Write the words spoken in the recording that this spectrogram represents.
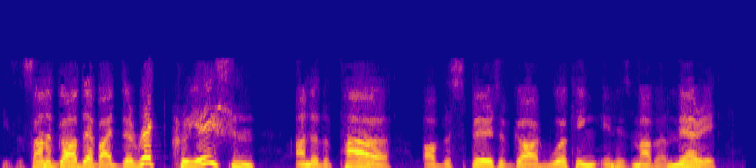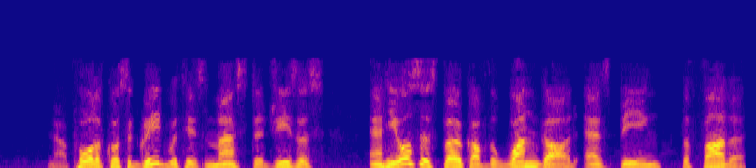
He's the Son of God there by direct creation under the power of the Spirit of God working in his mother Mary. Now, Paul, of course, agreed with his master Jesus, and he also spoke of the one God as being the Father.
